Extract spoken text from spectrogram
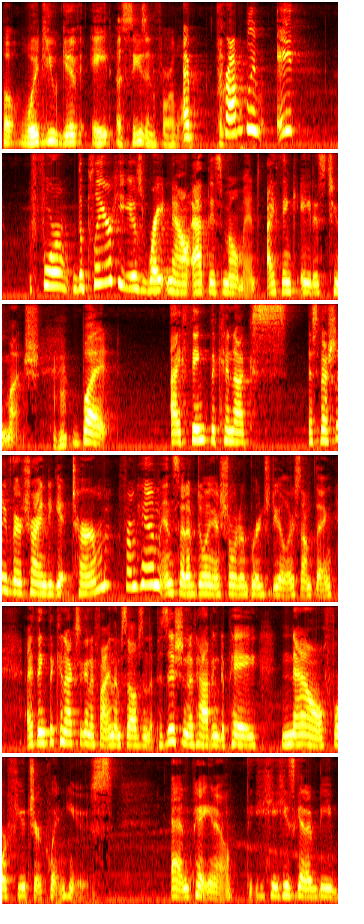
But would you give eight a season for a long? I like, probably eight for the player he is right now at this moment. I think eight is too much, mm-hmm. but I think the Canucks, especially if they're trying to get term from him instead of doing a shorter bridge deal or something, I think the Canucks are going to find themselves in the position of having to pay now for future Quinn Hughes. And pay, you know, he, he's going to be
